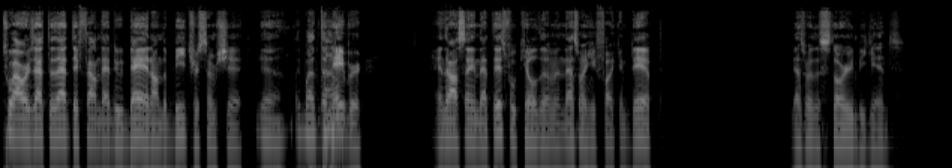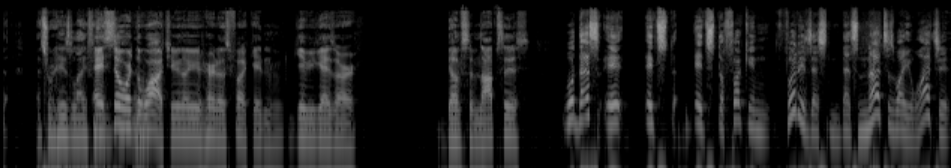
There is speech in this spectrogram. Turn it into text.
two hours after that, they found that dude dead on the beach or some shit. Yeah, like by the, The time neighbor, and they're all saying that this fool killed him, and that's when he fucking dipped. That's where the story begins. That's where his life. Hey, it's still worth the watch, even though you heard us fucking give you guys our dumb synopsis. Well, that's it. It's the- it's the fucking footage that's that's nuts. Is why you watch it.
